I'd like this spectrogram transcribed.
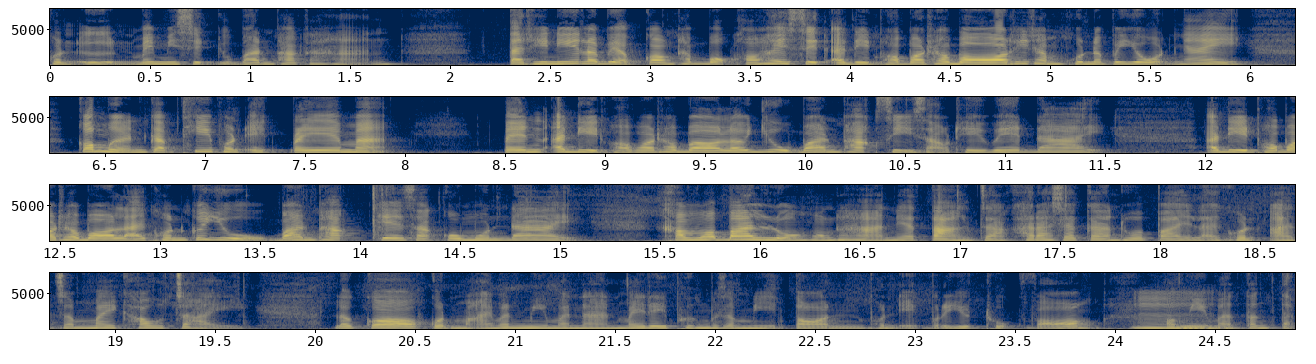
คนอื่น ไม่มีสิทธิ์อยู่บ้านพักทหาร แต่ทีนี้ระเบียบกองทัพบกเขาให้สิทธิ์อดีตพบทบที่ทำคุณประโยชน์ไง ก็เหมือนกับที่พลเอกเปรมอะเป็นอดีตพบทบแล้วอยู่บ้านพักสีเสาเทเวศได้ อดีตพบทบหลายคนก็อยู่บ้านพักเกษาโกมลได้คำว่าบ้านหลวงของทหารเนี่ยต่างจากข้าราชการทั่วไป หลายคนอาจจะไม่เข้าใจ แล้วก็กฎหมายมันมีมานานไม่ได้เพิ่งมาจะมีตอนพลเอกประยุทธ์ถูกฟ้องเพราะมีมาตั้งแต่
